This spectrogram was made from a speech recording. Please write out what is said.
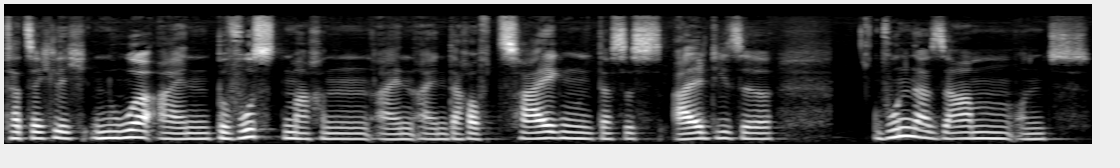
tatsächlich nur ein Bewusstmachen, ein, ein darauf zeigen, dass es all diese wundersamen und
